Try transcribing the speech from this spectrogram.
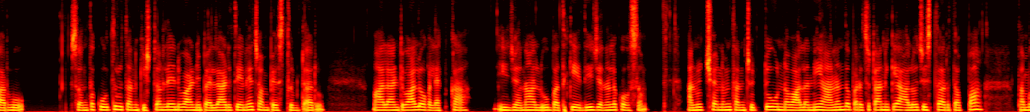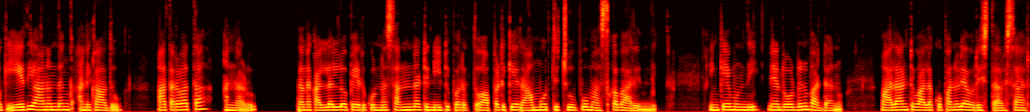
పరువు. సొంత కూతురు తనకిష్టం లేని వాడిని పెళ్ళాడితేనే చంపేస్తుంటారు. మాలాంటి వాళ్ళు ఒక లెక్క. ఈ జనాలు బతికేది జనల కోసం. అనుక్షణం తన చుట్టూ ఉన్న వాళ్ళని ఆనందపరచటానికే ఆలోచిస్తారు తప్ప తమకి ఏది ఆనందం అని కాదు. ఆ తర్వాత అన్నాడు. తన కళ్ళల్లో పేరుకున్న సన్నటి నీటి పొరతో అప్పటికే రామ్మూర్తి చూపు మసకబారింది ఇంకేముంది? నేను రోడ్డును పడ్డాను. మాలాంటి వాళ్ళకు పనులు ఎవరిస్తారు సార్?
